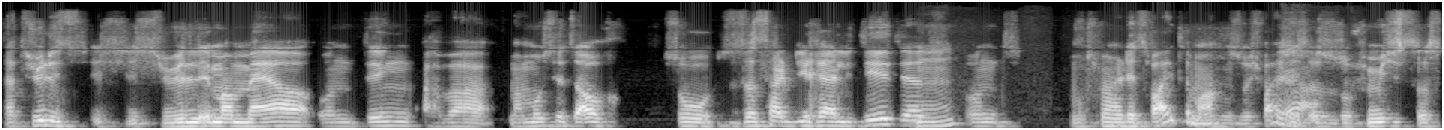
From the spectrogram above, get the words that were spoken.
natürlich, ich, ich will immer mehr und Ding, aber man muss jetzt auch so, das ist halt die Realität jetzt Mhm. und muss man halt jetzt weitermachen. So, ich weiß Ja. es. Also, so für mich ist das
